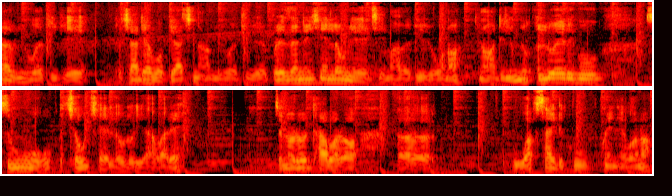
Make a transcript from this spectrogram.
တဲ့ view ပဲဖြစ်ဖြစ်တခြားတဲ့ပေါ်ပြချင်တာမျိုးပဲဖြစ်ဖြစ် presentation လုပ်နေတဲ့အချိန်မှာပဲဖြစ်ဖြစ်ပေါ့နော်ကျွန်တော်ဒီလိုမျိုးအလွယ်တကူ zoom ကိုအချုပ်ချဲလုပ်လို့ရပါတယ်ကျွန်တော်တို့ထားပါတော့အဲ website တစ်ခုဖွင့်နေပါတော့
